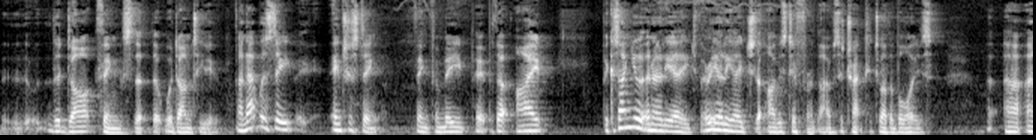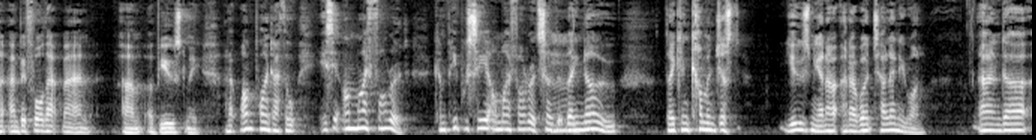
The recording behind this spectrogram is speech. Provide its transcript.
the dark things that, that were done to you. And that was the interesting thing for me, Pip, that I, because I knew at an early age, very early age, that I was different, that I was attracted to other boys. Uh, and, and before that man um, abused me. And at one point I thought, is it on my forehead? Can people see it on my forehead so that they know they can come and just use me and I, and I won't tell anyone? And, uh,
